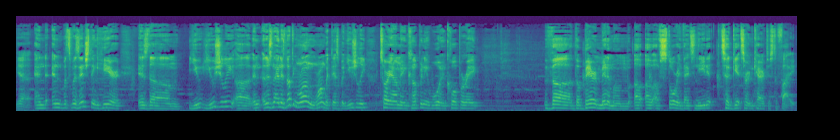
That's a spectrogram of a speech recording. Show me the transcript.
Yeah, and and what's what's interesting here is the um, you usually uh, and there's and there's nothing wrong wrong with this, but usually Toriyama and company will incorporate the the bare minimum of, of, of story that's needed to get certain characters to fight.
